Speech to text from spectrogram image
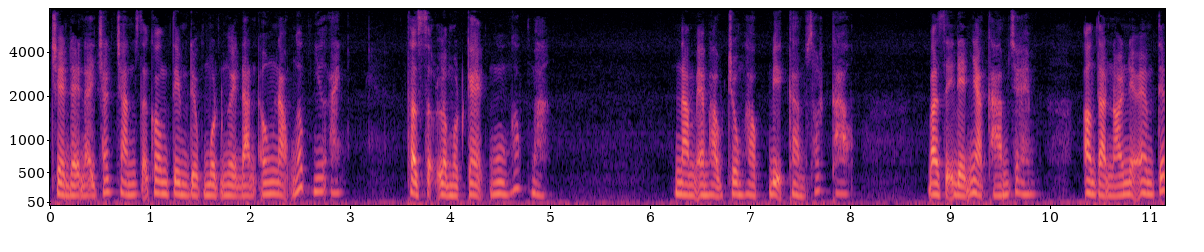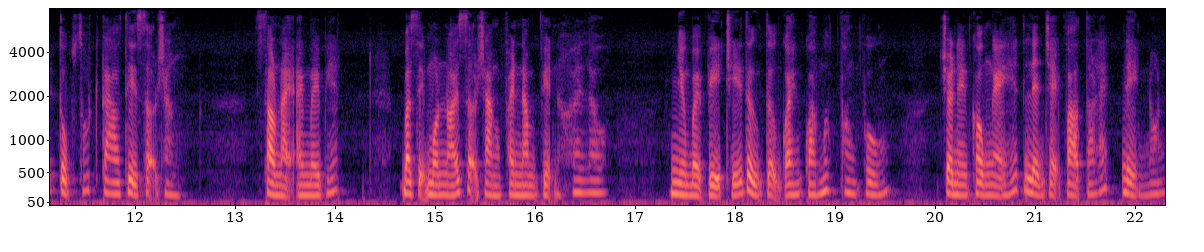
Trên đời này chắc chắn sẽ không tìm được một người đàn ông nào ngốc như anh. Thật sự là một kẻ ngu ngốc mà. Năm em học trung học bị cảm sốt cao. Bác sĩ đến nhà khám cho em. Ông ta nói nếu em tiếp tục sốt cao thì sợ rằng... Sau này anh mới biết. Bác sĩ muốn nói sợ rằng phải nằm viện hơi lâu. Nhưng bởi vì trí tưởng tượng của anh quá mức phong phú, cho nên không nghe hết liền chạy vào toilet để nôn.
